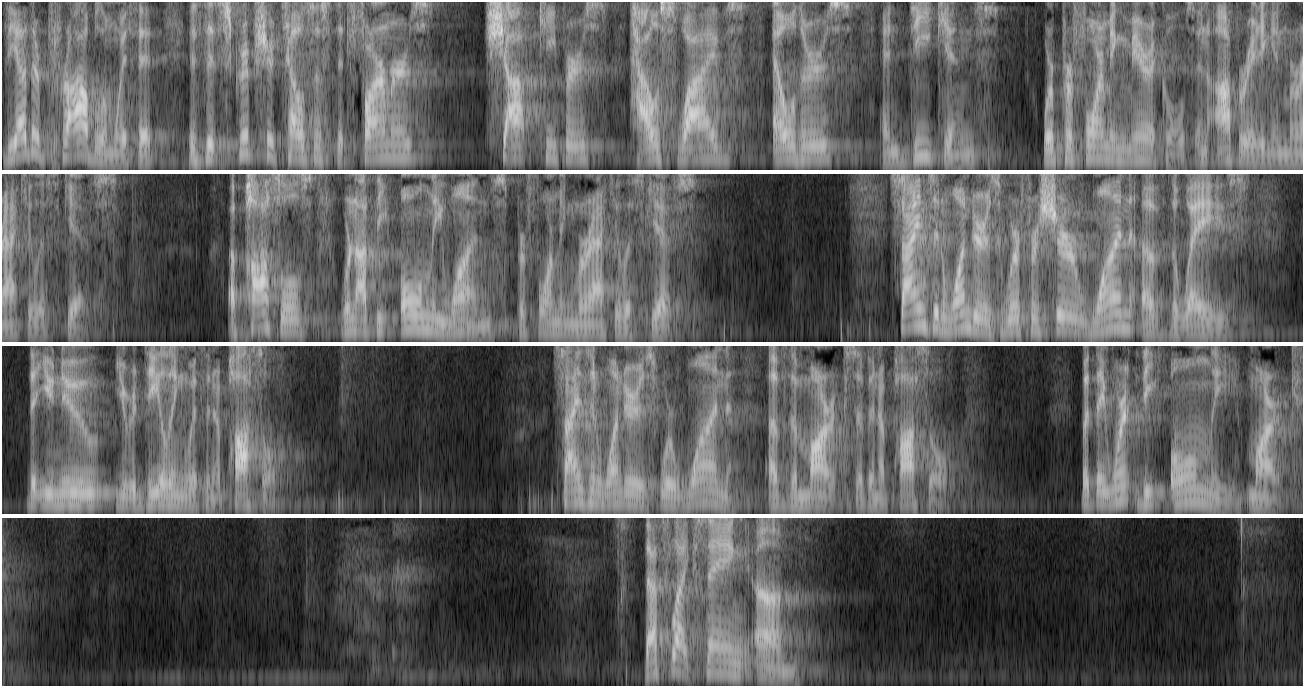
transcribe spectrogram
The other problem with it is that Scripture tells us that farmers, shopkeepers, housewives, elders, and deacons were performing miracles and operating in miraculous gifts. Apostles were not the only ones performing miraculous gifts. Signs and wonders were for sure one of the ways that you knew you were dealing with an apostle. Signs and wonders were one of the marks of an apostle, but they weren't the only mark. That's like saying, um,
